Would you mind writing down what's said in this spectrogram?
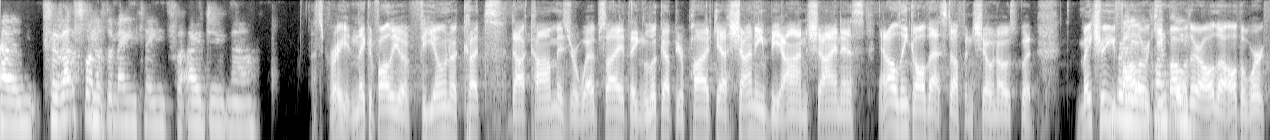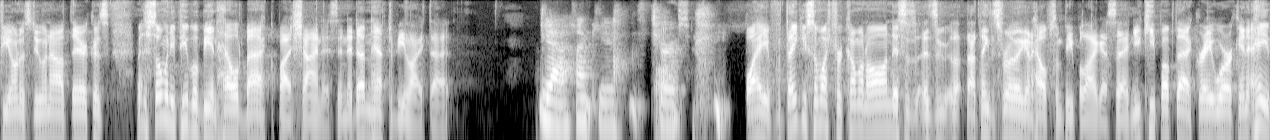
Um, so that's one of the main things that I do now. That's great. And they can follow you at fionacutts.com is your website. They can look up your podcast, Shining Beyond Shyness. And I'll link all that stuff in show notes. But make sure you Brilliant. follow her, keep up with her, all the all the work Fiona's doing out there. Because there's so many people being held back by shyness, and it doesn't have to be like that. Yeah, thank you. It's true. Awesome. Well, hey, thank you so much for coming on. This is, is I think it's really going to help some people, like I said. And you keep up that great work. And hey,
